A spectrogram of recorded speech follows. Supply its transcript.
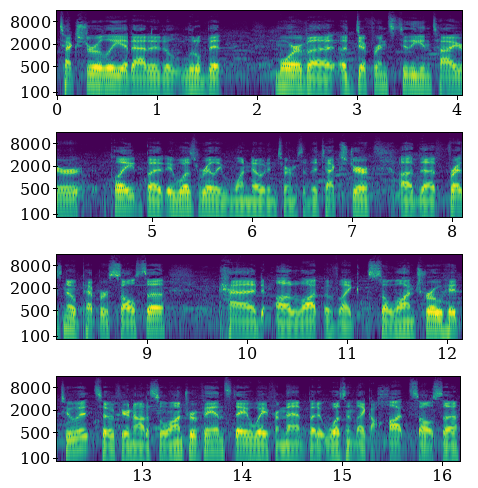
texturally, it added a little bit more of a, a difference to the entire plate, but it was really one note in terms of the texture. Uh, the Fresno pepper salsa had a lot of like cilantro hit to it. So if you're not a cilantro fan, stay away from that. But it wasn't like a hot salsa.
